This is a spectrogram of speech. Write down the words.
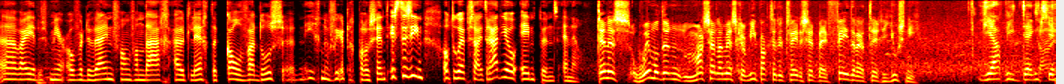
uh, waar je dus meer over de wijn van vandaag uitlegt... de Calvados, uh, 49% is te zien op de website radio1.nl. Tennis, Wimbledon, Marcella Mesker. Wie pakte de tweede set bij Federer tegen Jusni? Ja, wie denk je?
